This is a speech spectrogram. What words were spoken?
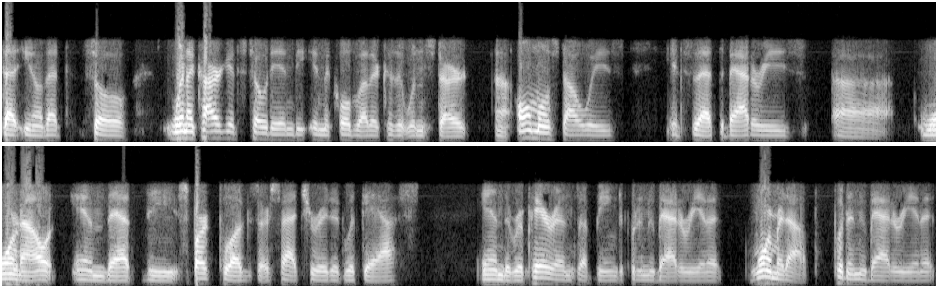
that you know that so when a car gets towed in in the cold weather because it wouldn't start, uh, almost always it's that the batteries uh, worn out and that the spark plugs are saturated with gas, and the repair ends up being to put a new battery in it, warm it up, put a new battery in it,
